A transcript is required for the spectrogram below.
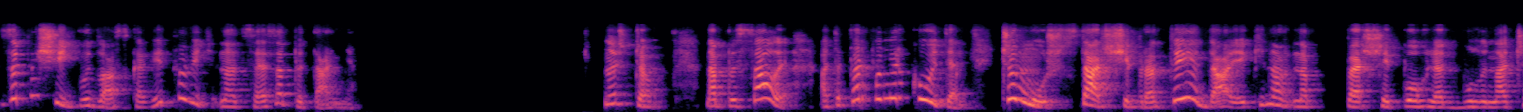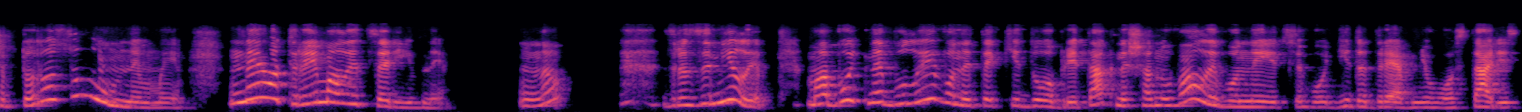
Запишіть, будь ласка, відповідь на це запитання. Ну що, написали? А тепер поміркуйте, чому ж старші брати, да, які на, на перший погляд були начебто розумними, не отримали царівни? Ну, Зрозуміли? Мабуть, не були вони такі добрі, так не шанували вони цього діда древнього, старість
